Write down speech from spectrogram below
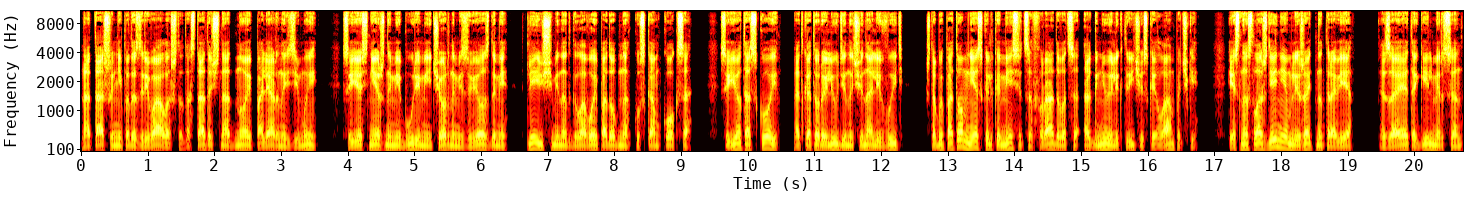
Наташа не подозревала, что достаточно одной полярной зимы с ее снежными бурями и черными звездами, тлеющими над головой подобно кускам кокса, с ее тоской, от которой люди начинали выть, чтобы потом несколько месяцев радоваться огню электрической лампочки и с наслаждением лежать на траве. За это Гильмерсон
